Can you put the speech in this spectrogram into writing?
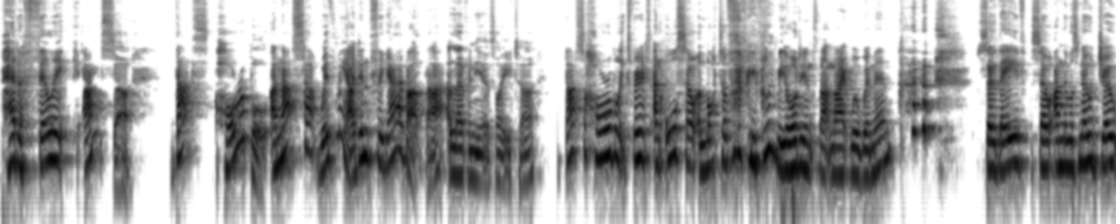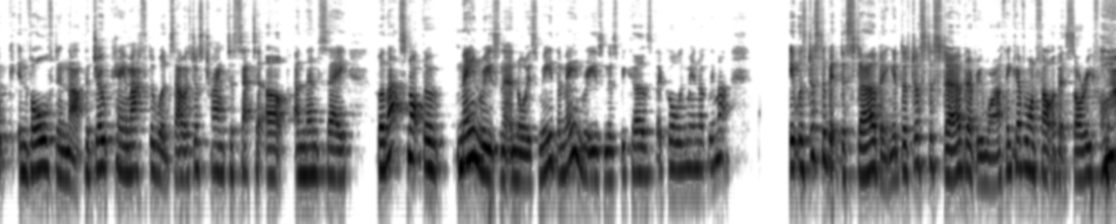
pedophilic answer that's horrible. And that sat with me. I didn't forget about that 11 years later. That's a horrible experience. And also, a lot of the people in the audience that night were women. so they've, so, and there was no joke involved in that. The joke came afterwards. I was just trying to set it up and then say, but that's not the main reason it annoys me. The main reason is because they're calling me an ugly man. It was just a bit disturbing. It just disturbed everyone. I think everyone felt a bit sorry for me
